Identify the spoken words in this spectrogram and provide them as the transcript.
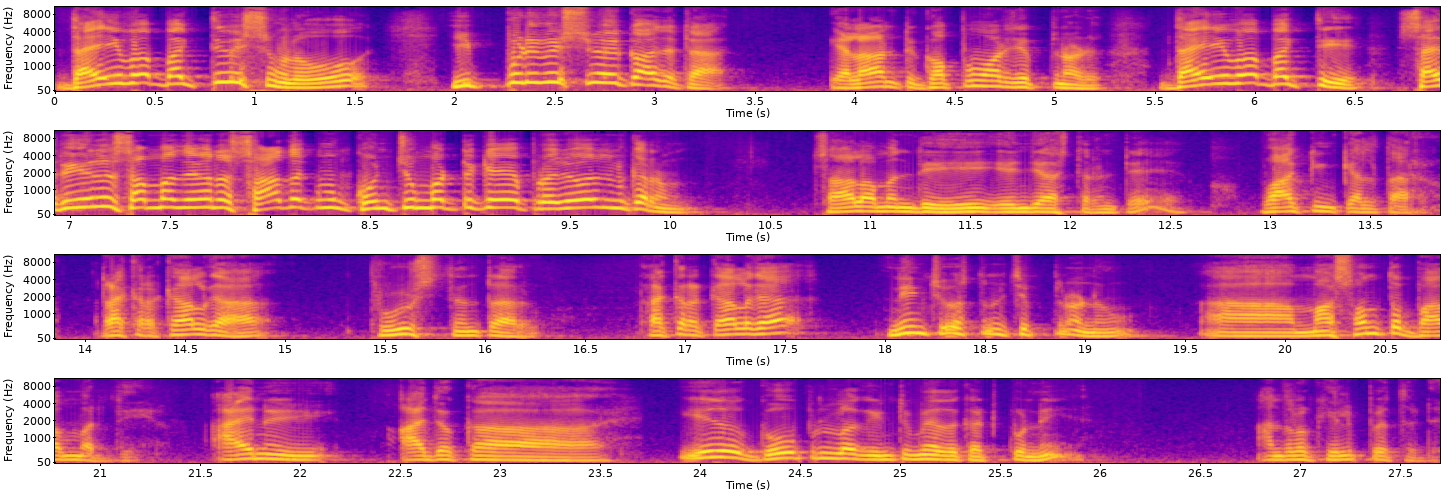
దైవ భక్తి విషయంలో ఇప్పుడు విషయమే కాదట ఎలాంటి గొప్ప మాట చెప్తున్నాడు? దైవ భక్తి శరీర సంబంధమైన సాధకం కొంచెం మట్టుకే ప్రయోజనకరం. చాలామంది ఏం చేస్తారంటే వాకింగ్కి వెళ్తారు. రకరకాలుగా ఫ్రూట్స్ తింటారు. రకరకాలుగా నేను చూస్తున్న చెప్తున్నాను మా సొంత బామ్మర్ది. ఆయన అదొక ఏదో గోపురంలాగా ఇంటి మీద కట్టుకొని అందులోకి వెళ్ళిపోతాడు.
